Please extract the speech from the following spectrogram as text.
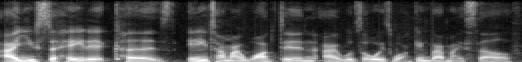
I used to hate it because anytime I walked in, I was always walking by myself.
